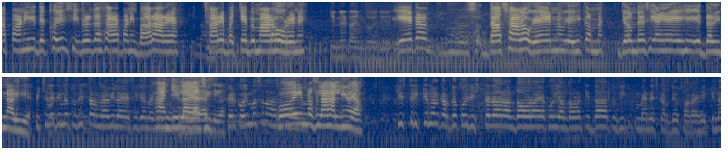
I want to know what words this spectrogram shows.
ਆ ਪਾਣੀ ਦੇਖੋ ਜੀ ਸੀਵਰੇਜ ਦਾ ਸਾਰਾ ਪਾਣੀ ਬਾਹਰ ਆ ਰਿਹਾ। ਸਾਰੇ ਬੱਚੇ ਬਿਮਾਰ ਹੋ ਰਹੇ ਨੇ। ਕਿੰਨੇ ਟਾਈਮ ਤੋਂ ਜੀ ਇਹ? ਤਾਂ 10 ਸਾਲ ਹੋ ਗਏ ਇਹਨੂੰ ਇਹੀ ਕੰਮ ਹੈ। ਜਦੋਂ ਦੇ ਅਸੀਂ ਆਏ ਹਾਂ, ਇਹੀ ਇਦਾਂ ਦੀ ਨਾਲੀ ਹੈ। ਪਿਛਲੇ ਦਿਨ ਤੁਸੀਂ ਧਰਨਾ ਵੀ ਲਾਇਆ ਸੀਗਾ ਨਗਰ ਹਾਂਜੀ ਲਾਇਆ ਸੀ। ਫਿਰ ਕੋਈ ਮਸਲਾ ਹੱਲ ਕੋਈ ਮਸਲਾ ਹੱਲ ਨਹੀਂ ਹੋਇਆ। ਕਿਸ ਤਰੀਕੇ ਨਾਲ ਕਰਦੇ ਹੋ? ਕੋਈ ਰਿਸ਼ਤੇਦਾਰ ਆਂਦਾ ਹੋਣਾ ਜਾਂ ਕੋਈ ਆਂਦਾ ਹੋਣਾ ਕਿੱਦਾਂ ਤੁਸੀਂ ਮੈਨੇਜ ਕਰਦੇ ਹੋ ਸਾਰਾ ਇਹ? ਕਿੰਨਾ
